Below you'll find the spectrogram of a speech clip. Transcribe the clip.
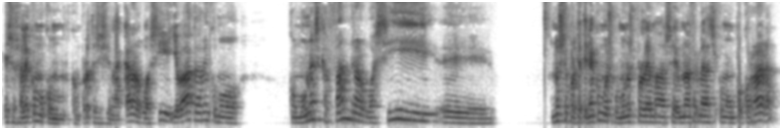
eso sale como con, con prótesis en la cara, algo así. Llevaba también como, como una escafandra, algo así. eh, no sé, porque tenía como, como unos problemas, eh, una enfermedad así como un poco rara.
